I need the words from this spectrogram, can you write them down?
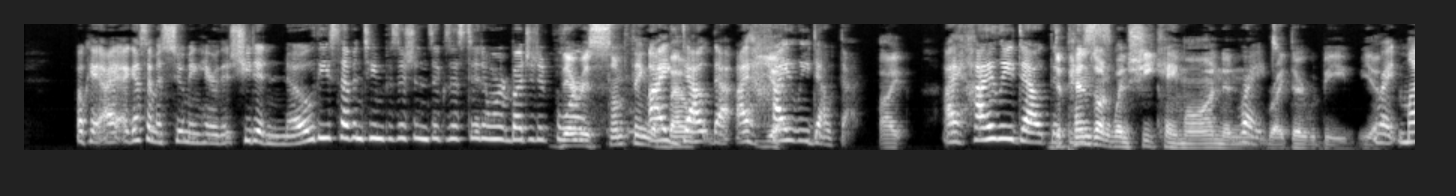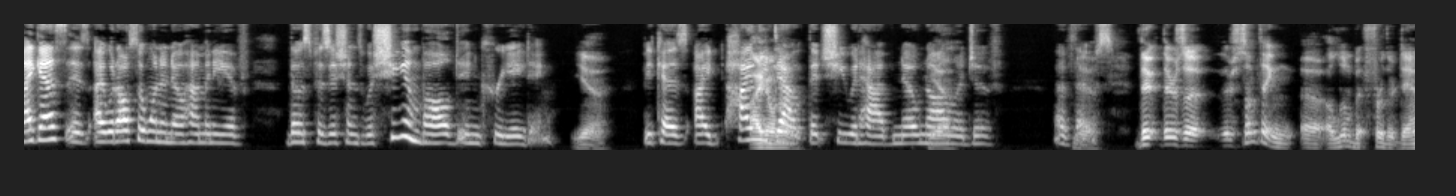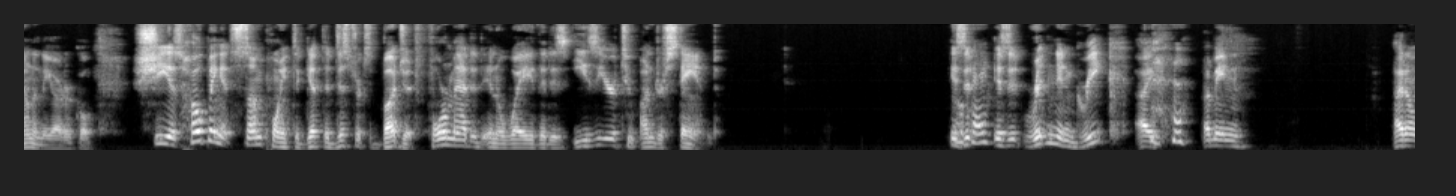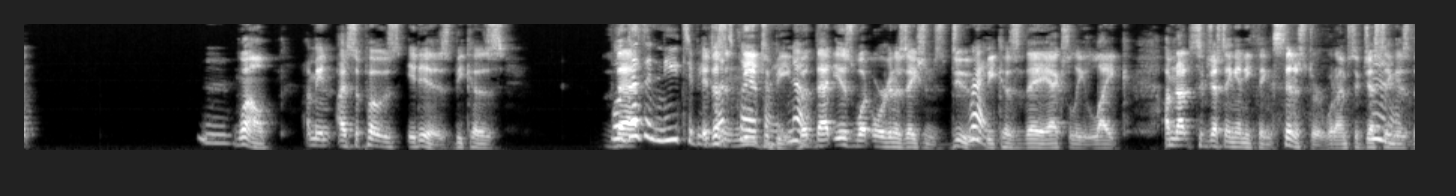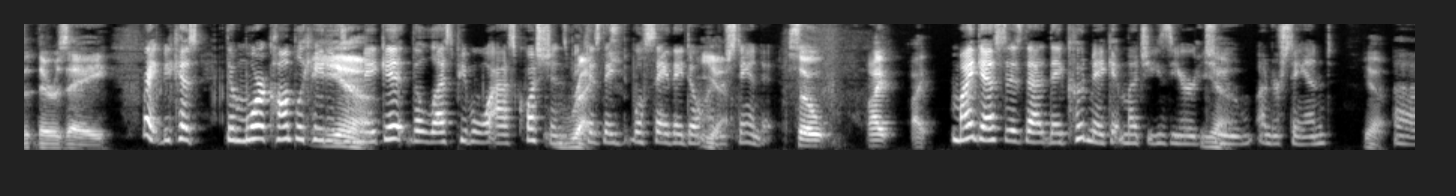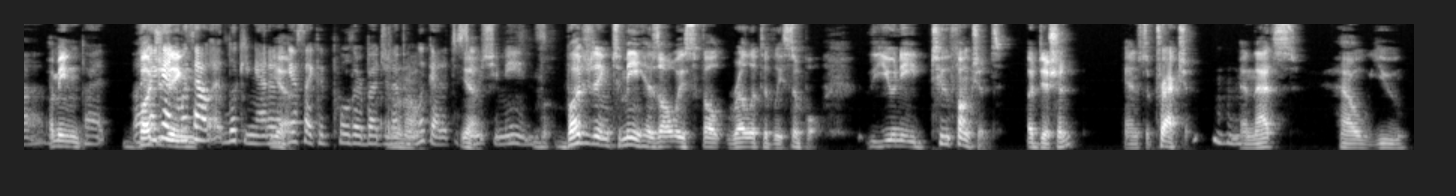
okay, I, I guess I'm assuming here that she didn't know these 17 positions existed and weren't budgeted for. There is something About, I doubt that. I Yeah. highly doubt that. I I highly doubt that. depends these- on when she came on and Right. right there would be yeah. Right. My guess is I would also want to know how many of those positions was she involved in creating Yeah. because I I highly don't doubt that she would have no Yeah. knowledge of of Yeah. those. There, there's a there's something uh, a little bit further down in the article. She is hoping at some point to get the district's budget formatted in a way that is easier to understand. Is Okay. it is it written in Greek? I I mean I don't Mm. well, I mean I suppose it is because Well, that- it doesn't need to be. It doesn't need to be, No. but that is what organizations do Right. because they actually like. I'm not suggesting anything sinister. What I'm suggesting No. is that there's a right because the more complicated Yeah. you make it, the less people will ask questions because they will say they don't Yeah. understand it. so I I My guess is that they could make it much easier to Yeah. understand. Yeah. Uh, I mean but budgeting again, without looking at it, Yeah. I guess I could pull their budget up don't and look at it to see what she means. b- budgeting to me has always felt relatively simple. You need two functions: addition and subtraction, Mhm. and that's how you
